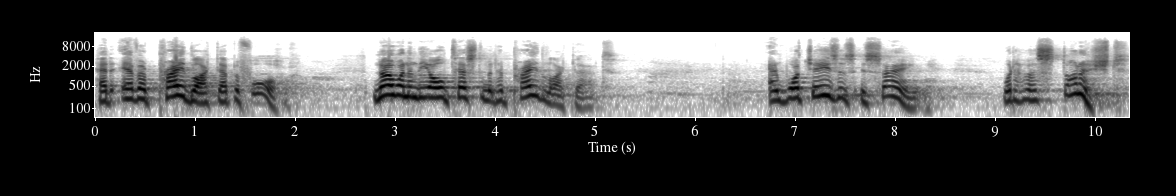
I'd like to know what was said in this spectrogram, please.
had ever prayed like that before. No one in the Old Testament had prayed like that. And what Jesus is saying would have astonished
